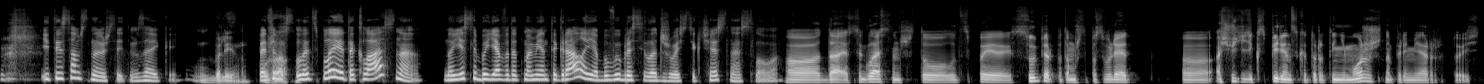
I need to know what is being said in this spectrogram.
И ты сам становишься этим зайкой. Блин, Поэтому ужасно. летсплей это классно, но если бы я в этот момент играла, я бы выбросила джойстик, честное слово. Э, Да, я согласен, что летсплей супер, потому что позволяет э, ощутить experience, который ты не можешь, например. То есть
